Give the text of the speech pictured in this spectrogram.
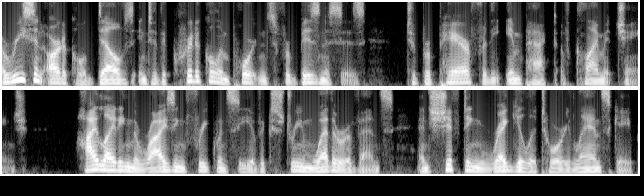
A recent article delves into the critical importance for businesses to prepare for the impact of climate change, highlighting the rising frequency of extreme weather events and shifting regulatory landscape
